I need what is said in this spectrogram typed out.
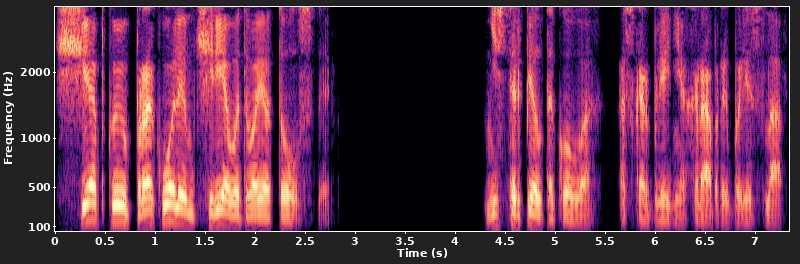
щепкою проколем чрево твое толстое». Не стерпел такого оскорбления храбрый Болеслав.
